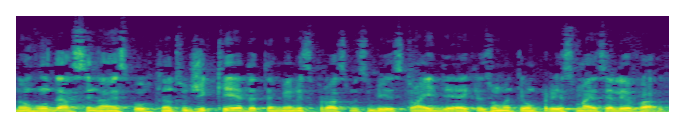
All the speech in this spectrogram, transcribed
não vão dar sinais, portanto, de queda também nos próximos meses. Então, a ideia é que eles vão manter um preço mais elevado.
